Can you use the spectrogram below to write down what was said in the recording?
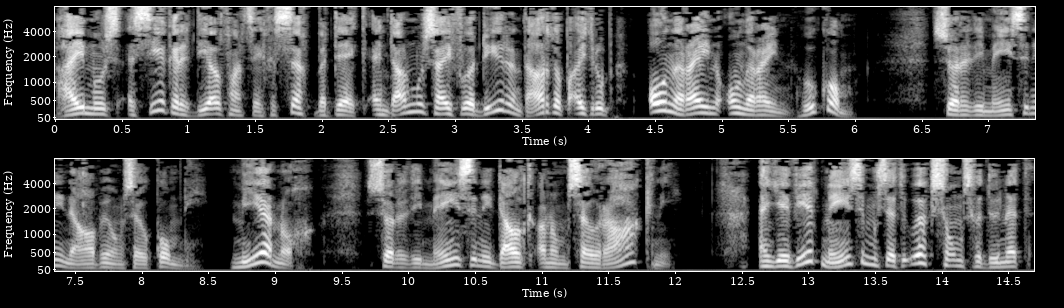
Hy moes 'n sekere deel van sy gesig bedek en dan moes hy voortdurend hardop uitroep onrein, onrein. Hoekom? Sodat die mense nie naby hom sou kom nie. Meer nog, sodat die mense nie dalk aan hom sou raak nie. En jy weet mense moes dit ook soms gedoen het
